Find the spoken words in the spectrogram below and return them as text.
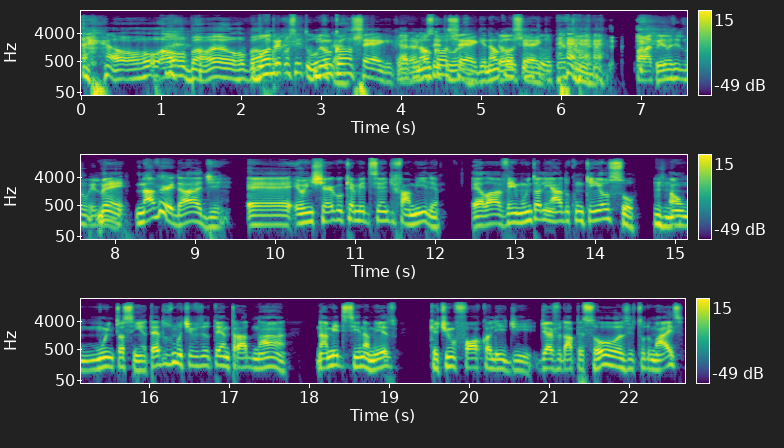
Ó, o Rubão, ó, o Rubão bom é preconceituoso, não cara. consegue, cara, Ele é não consegue, não eu consegue. Tento, tento falar com ele, mas ele não. Ele Bem, na verdade, é, eu enxergo que a medicina de família, ela vem muito alinhado com quem eu sou. não. Uhum. Não, muito assim. Até dos motivos de eu ter entrado na, na medicina mesmo, que eu tinha um foco ali de, de ajudar pessoas e tudo mais.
